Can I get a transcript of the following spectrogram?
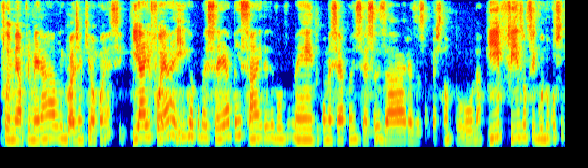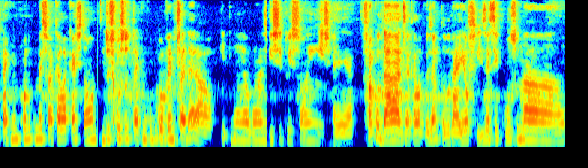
Foi minha primeira linguagem que eu conheci. E aí foi aí que eu comecei a pensar em desenvolvimento, comecei a conhecer essas áreas, essa questão toda. E fiz um segundo curso técnico quando começou aquela questão dos cursos técnicos do governo federal, que tinha algumas instituições, é, faculdades, aquela coisa toda. Aí eu fiz esse curso na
